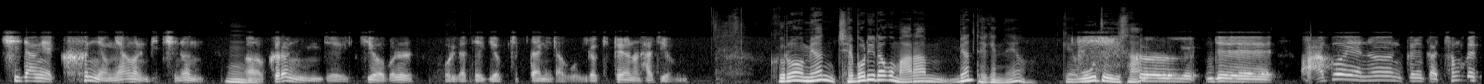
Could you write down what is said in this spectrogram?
시장에 큰 영향을 미치는 음. 어, 그런 이제 기업을 우리가 대기업 집단이라고 이렇게 표현을 하지요. 그러면 재벌이라고 말하면 되겠네요. 이게 5조 이상. 그 이제 과거에는 그러니까 1900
